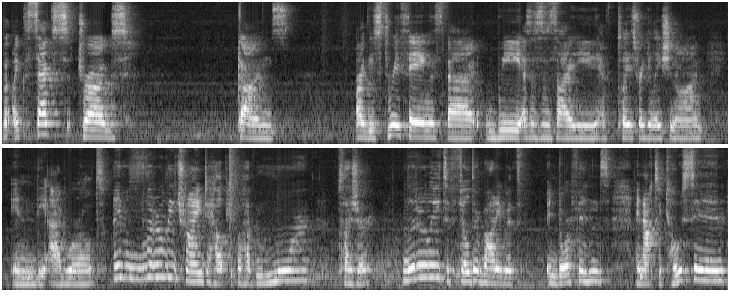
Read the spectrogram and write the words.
But like sex, drugs, guns are these three things that we as a society have placed regulation on in the ad world. I am literally trying to help people have more pleasure, literally to fill their body with endorphins and oxytocin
